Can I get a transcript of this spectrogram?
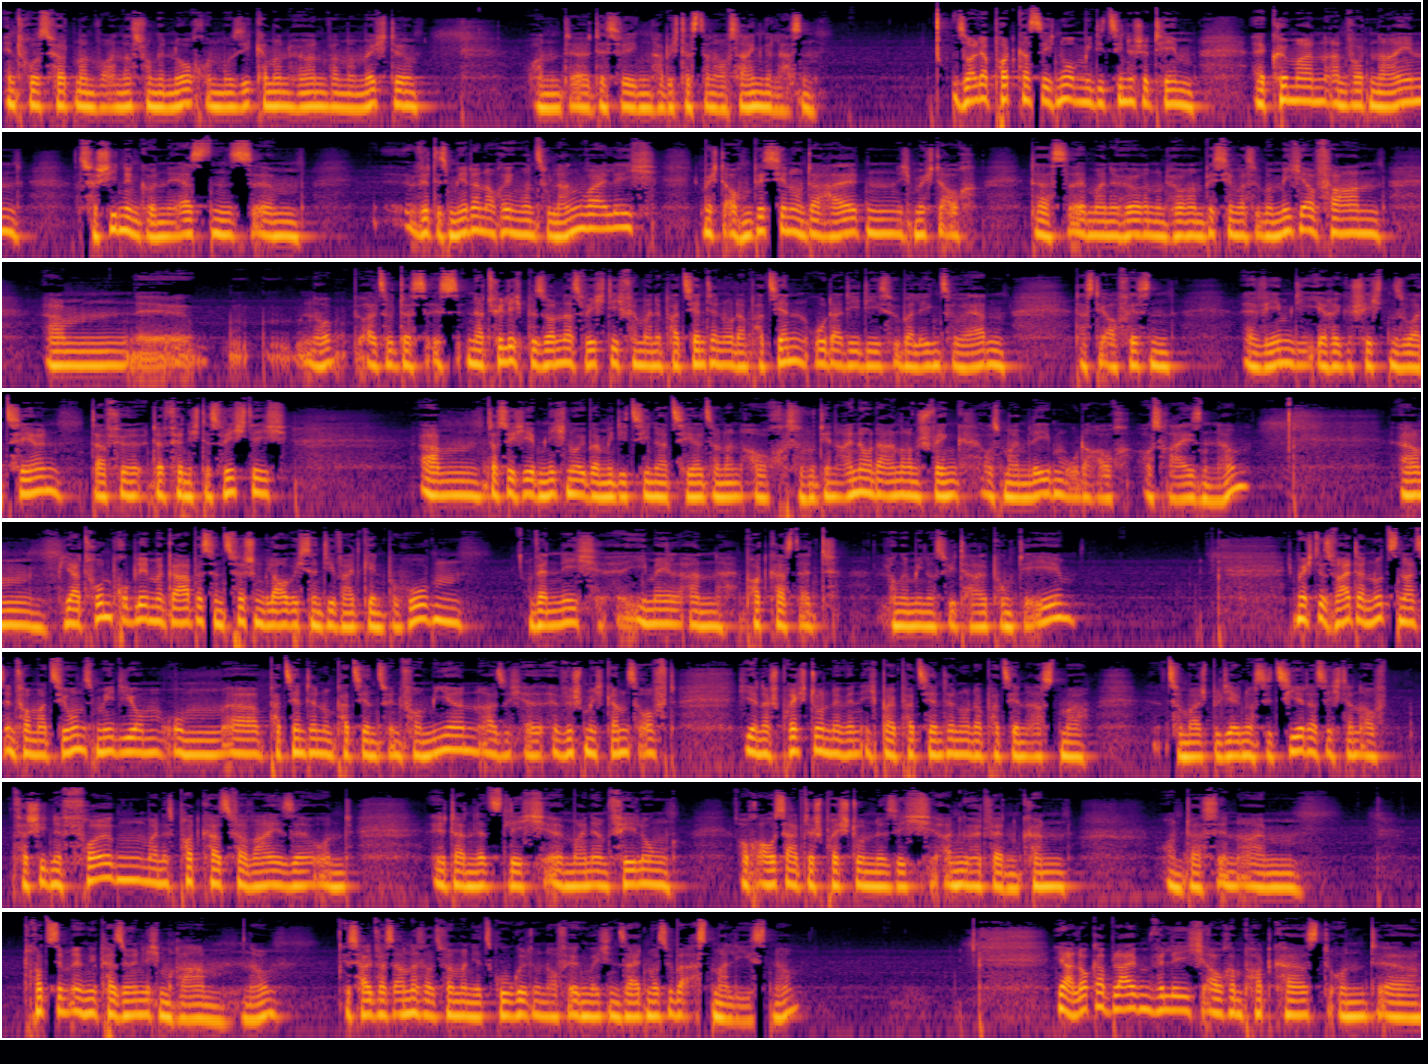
Intros hört man woanders schon genug und Musik kann man hören, wann man möchte. Und äh, deswegen habe ich das dann auch sein gelassen. Soll der Podcast sich nur um medizinische Themen äh, kümmern? Antwort nein, aus verschiedenen Gründen. Erstens ähm, wird es mir dann auch irgendwann zu langweilig. Ich möchte auch ein bisschen unterhalten. Ich möchte auch, dass äh, meine Hörerinnen und Hörer ein bisschen was über mich erfahren. Ähm, äh, no, also das ist natürlich besonders wichtig für meine Patientinnen oder Patienten oder die, die es überlegen zu werden, dass die auch wissen, äh, wem die ihre Geschichten so erzählen. Dafür, da finde ich das wichtig, ähm, dass ich eben nicht nur über Medizin erzähle, sondern auch so den einen oder anderen Schwenk aus meinem Leben oder auch aus Reisen. Ne? Ähm, ja, Tonprobleme gab es. Inzwischen, glaube ich, sind die weitgehend behoben. Wenn nicht, äh, E-Mail an podcast.lunge-vital.de. Ich möchte es weiter nutzen als Informationsmedium, um äh, Patientinnen und Patienten zu informieren. Also ich erwische mich ganz oft hier in der Sprechstunde, wenn ich bei Patientinnen oder Patienten Asthma zum Beispiel diagnostiziere, dass ich dann auf verschiedene Folgen meines Podcasts verweise und äh, dann letztlich äh, meine Empfehlungen auch außerhalb der Sprechstunde sich angehört werden können und das in einem trotzdem irgendwie persönlichen Rahmen. Ne? ist halt was anderes, als wenn man jetzt googelt und auf irgendwelchen Seiten was über Asthma liest. Ne? Ja, locker bleiben will ich auch im Podcast und äh,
